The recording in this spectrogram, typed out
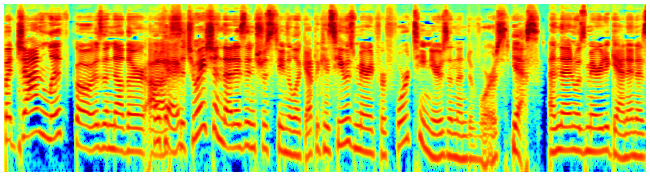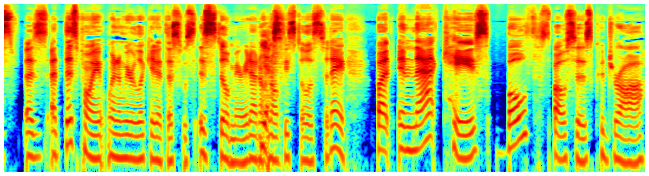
but John Lithgow is another uh, Okay. situation that is interesting to look at because he was married for 14 years and then divorced. yes, And then was married again, and as as at this point when we were looking at this was is still married. I don't know if he still is today, but in that case, both spouses could draw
